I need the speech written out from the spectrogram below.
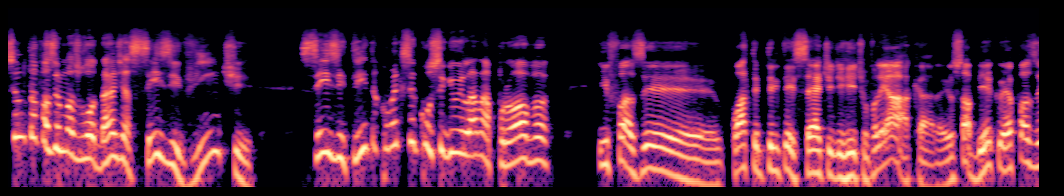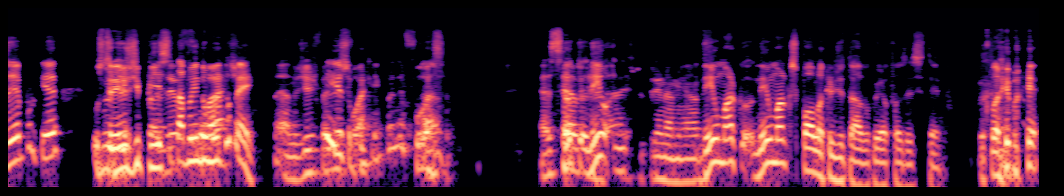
você não tá fazendo umas rodagens às 6h20, 6h30? Como é que você conseguiu ir lá na prova e fazer 4h37 de ritmo? Eu falei, ah, cara, eu sabia que eu ia fazer porque os no treinos de, de pista estavam indo muito bem. É, no dia de fazer Isso, forte, porque... tem que fazer força. É. Essa é a nem, do treinamento. Nem o, Marco, nem o Marcos Paulo acreditava que eu ia fazer esse tempo. Eu falei pra ele,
